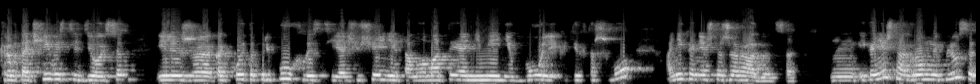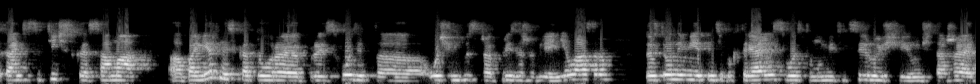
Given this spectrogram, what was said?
кровоточивости десен или же какой-то припухлости, ощущения там ломоты, онемения, боли, каких-то швов, они, конечно же, радуются. И, конечно, огромный плюс – это антисептическая сама поверхность, которая происходит а, очень быстро при заживлении лазером. То есть он имеет антибактериальные свойства, мумифицирующие, уничтожает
